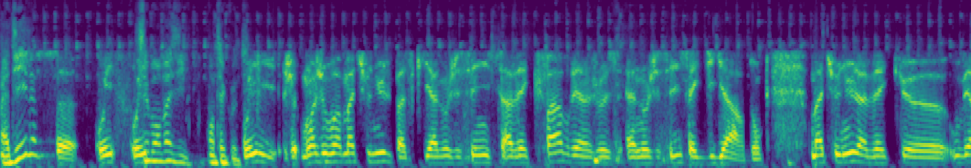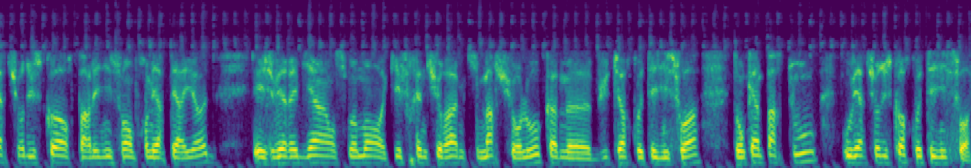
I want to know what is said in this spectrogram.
Adil Euh, oui, oui. C'est bon, vas-y, on t'écoute. Oui, je- moi je vois match nul parce qu'il y a un OGC Nice avec Favre et un, jeu- un OGC Nice avec Digard. Donc match nul avec euh, ouverture du score par les Niçois en première période. Et je verrais bien en ce moment Kefren Turam qui marche sur l'eau comme euh, buteur côté niçois. Donc un partout, ouverture du score côté niçois.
